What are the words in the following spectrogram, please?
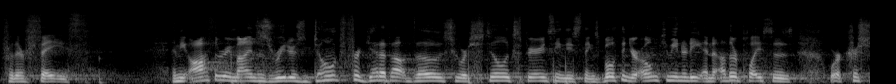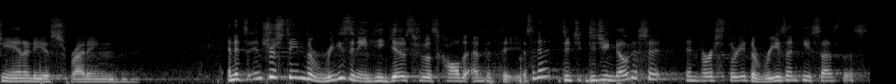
for their faith. And the author reminds his readers don't forget about those who are still experiencing these things, both in your own community and other places where Christianity is spreading. And it's interesting the reasoning he gives for this call to empathy, isn't it? Did you, did you notice it in verse 3, the reason he says this?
